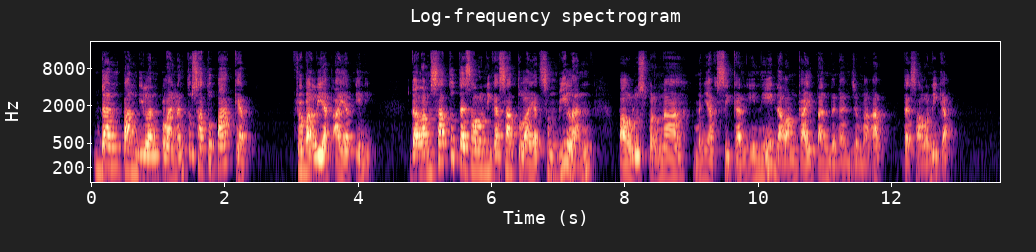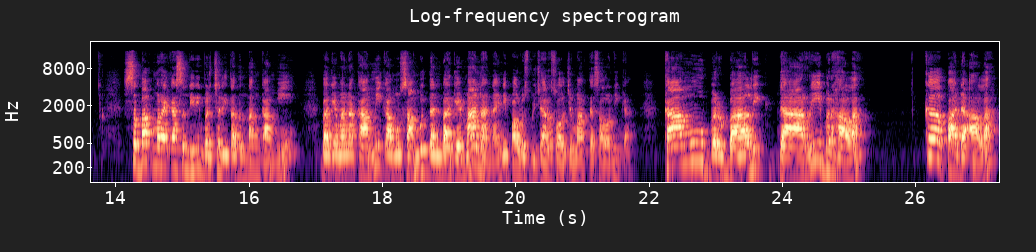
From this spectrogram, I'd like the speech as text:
dan panggilan pelayanan itu satu paket. Coba lihat ayat ini. Dalam 1 Tesalonika 1 ayat 9, Paulus pernah menyaksikan ini dalam kaitan dengan jemaat Tesalonika. Sebab mereka sendiri bercerita tentang kami, bagaimana kami kamu sambut dan bagaimana. Nah, ini Paulus bicara soal jemaat Tesalonika. Kamu berbalik dari berhala kepada Allah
